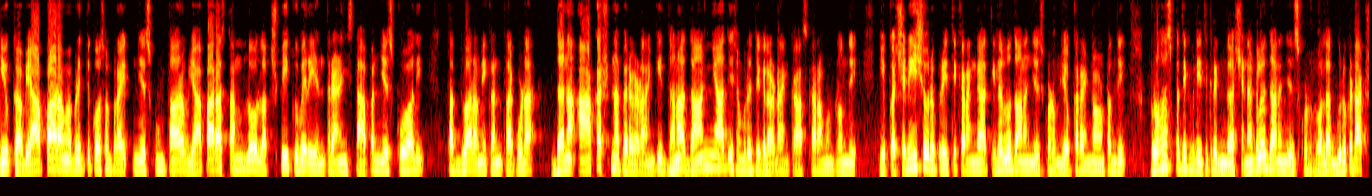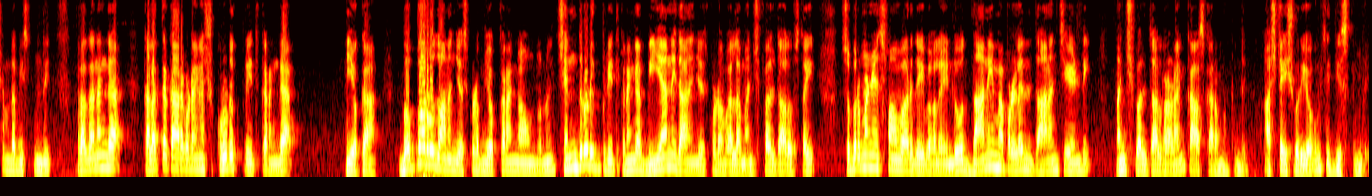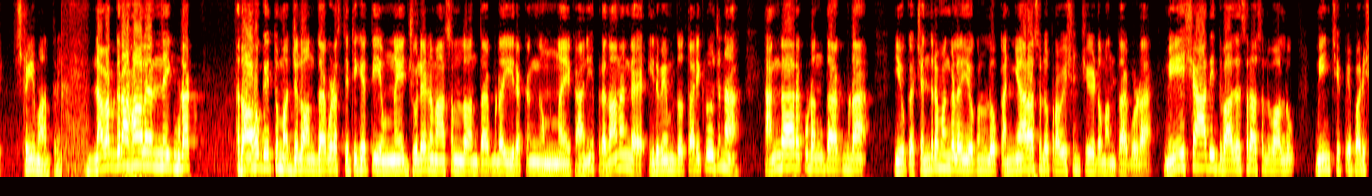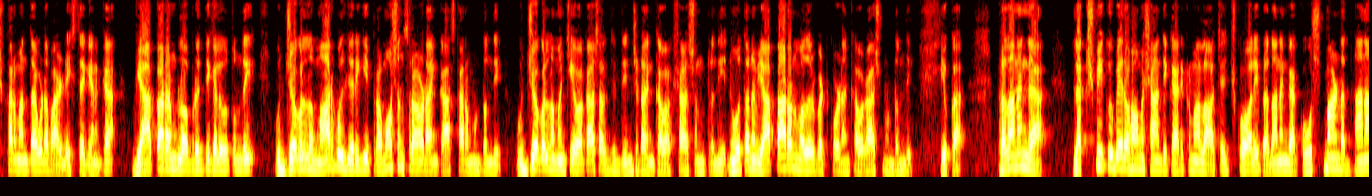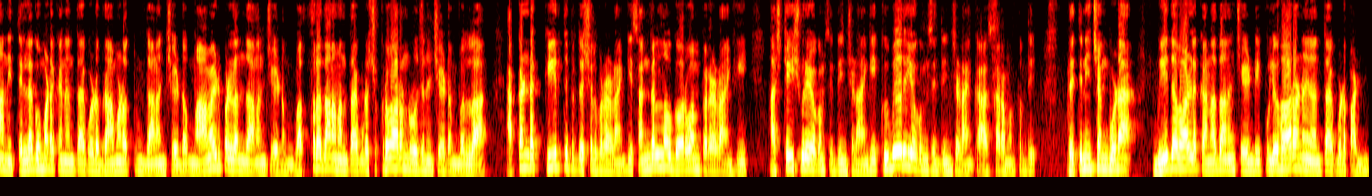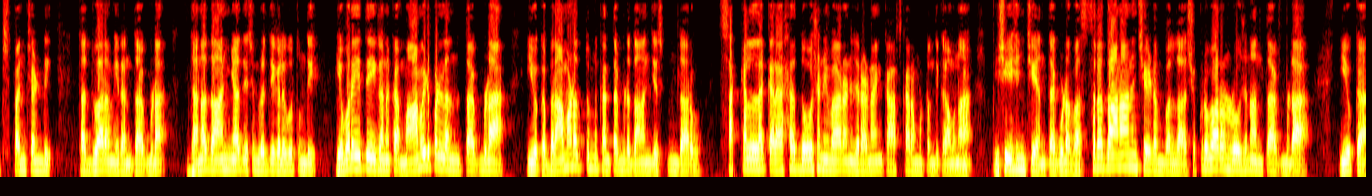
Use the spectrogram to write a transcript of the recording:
ఈ యొక్క వ్యాపారం అభివృద్ధి కోసం ప్రయత్నం చేసుకుంటారు వ్యాపార స్థానంలో లక్ష్మీ కుబేర యంత్రాన్ని స్థాపన చేసుకోవాలి. తద్వారా మీకంతా కూడా ధన ఆకర్షణ పెరగడానికి ధన ధాన్యాది సమృద్ధి కలగడానికి ఆస్కారం ఉంటుంది. ఈ యొక్క శనీశ్వర ప్రీతికరంగా తిలలు దానం చేసుకోవడం యొక్కరంగా ఉంటుంది. బృహస్పతికి ప్రీతికరంగా శనగలు దానం చేసుకోవడం వల్ల గురుకటాక్షం లభిస్తుంది. ప్రధానంగా కలత్రకారకుడైన శుక్రుడికి ప్రీతికరంగా ఈ యొక్క బొబ్బర్లు దానం చేసుకోవడం యొక్కరంగా ఉంటుంది. చంద్రుడికి ప్రీతికరంగా బియ్యాన్ని దానం చేసుకోవడం వల్ల మంచి ఫలితాలు వస్తాయి. సుబ్రహ్మణ్య స్వామి వారి దేవాలయంలో దానిమ్మ పళ్ళని దానం చేయండి. మంచి ఫలితాలు రావడానికి ఆస్కారం ఉంటుంది. అష్టైశ్వరి యోగం సిద్ధిస్తుంది. శ్రీమాత్రి. నవగ్రహాలన్నీ కూడా రాహుకేతు మధ్యలో అంతా కూడా స్థితిగతి ఉన్నాయి. జూలై మాసంలో అంతా కూడా ఈ రకంగా ఉన్నాయి. కానీ ప్రధానంగా ఇరవై ఎనిమిదో తారీఖు రోజున అంగారకుడు అంతా కూడా ఈ యొక్క చంద్రమంగళ యోగంలో కన్యారాశిలో ప్రవేశం చేయడం అంతా కూడా మేషాది ద్వాదశ రాశుల వాళ్ళు మేము చెప్పే పరిష్కారం అంతా కూడా పాటిస్తే కనుక వ్యాపారంలో అభివృద్ధి కలుగుతుంది ఉద్యోగంలో మార్పులు జరిగి ప్రమోషన్స్ రావడానికి ఆస్కారం ఉంటుంది ఉద్యోగంలో మంచి అవకాశాలు సిద్ధించడానికి అవకాశం ఉంటుంది నూతన వ్యాపారం మొదలు పెట్టుకోవడానికి అవకాశం ఉంటుంది. ఈ యొక్క ప్రధానంగా లక్ష్మీ కుబేర హోమ శాంతి కార్యక్రమాలు ఆచరించుకోవాలి. ప్రధానంగా కూష్మాండ దానాన్ని తెల్లగుమ్మడకనంతా కూడా బ్రాహ్మణత్వం దానం చేయడం మామిడి పళ్ళను దానం చేయడం వస్త్రదానం అంతా కూడా శుక్రవారం రోజున చేయడం వల్ల అఖండ కీర్తి ప్రదర్శనలు పెరగడానికి సంఘంలో గౌరవం పెరగడానికి అష్టైశ్వర యోగం సిద్ధించడానికి కుబేర యోగం సిద్ధించడానికి ఆస్కారం ఉంటుంది. ప్రతినిత్యం కూడా బీద వాళ్ళకి అన్నదానం చేయండి. పులిహోరనంతా కూడా పంచ- పంచండి. తద్వారా మీరంతా కూడా ధనధాన్యాది సమృద్ధి కలుగుతుంది. ఎవరైతే కనుక మామిడి పళ్ళంతా కూడా ఈ యొక్క బ్రాహ్మణత్వం అంతా కూడా దానం చేస్తుంటారో. సకల గ్రహ దోష నివారణ జరగడానికి ఆస్కారం ఉంటుంది. కావున విశేషించి అంతా కూడా వస్త్రదానాన్ని చేయడం వల్ల శుక్రవారం రోజున అంతా కూడా ఈ యొక్క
